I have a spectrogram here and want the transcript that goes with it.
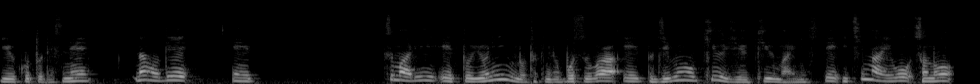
いうことですね。なので、えー、つまり、えーと、4人の時のボスは、えーと、自分を99枚にして、1枚をその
